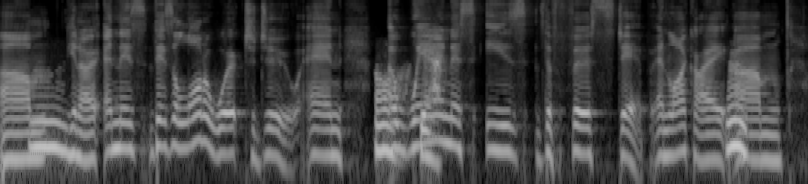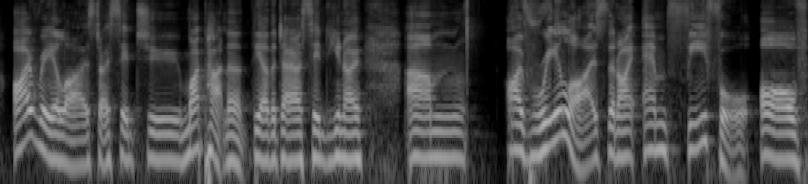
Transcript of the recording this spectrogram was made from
Um, Mm. You know, and there's there's a lot of work to do, and Oh, awareness is the first step. And like I, Mm. um, I realized, I said to my partner the other day, I said, you know, um, I've realized that I am fearful of,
